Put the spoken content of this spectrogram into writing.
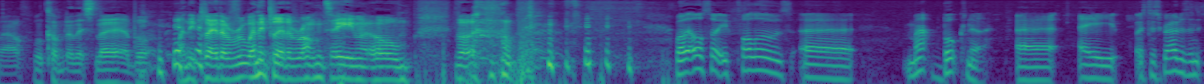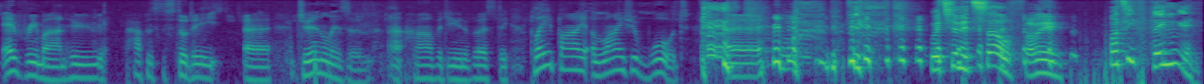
well, we'll come to this later. But when they play the when they play the wrong team at home, but Well, it also it follows uh, Matt Buckner, uh, a it's described as an everyman who happens to study uh, journalism at Harvard University, played by Elijah Wood. Uh, which in itself, I mean, what's he thinking?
